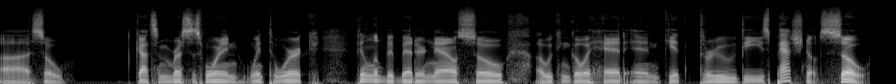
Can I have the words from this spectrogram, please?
uh, so got some rest this morning. Went to work, feeling a little bit better now, so uh, we can go ahead and get through these patch notes. So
